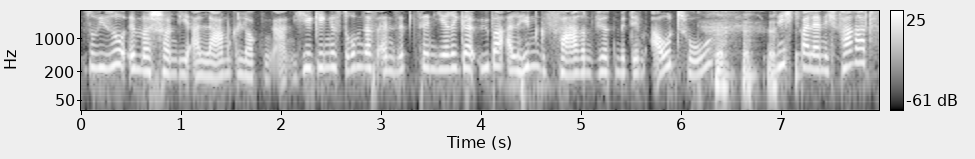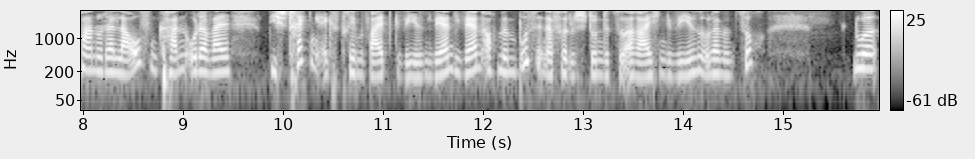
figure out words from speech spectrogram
sowieso immer schon die Alarmglocken an. Hier ging es darum, dass ein 17-Jähriger überall hingefahren wird mit dem Auto, nicht weil er nicht Fahrrad fahren oder laufen kann oder weil die Strecken extrem weit gewesen wären. Die wären auch mit dem Bus in einer Viertelstunde zu erreichen gewesen oder mit dem Zug. Nur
